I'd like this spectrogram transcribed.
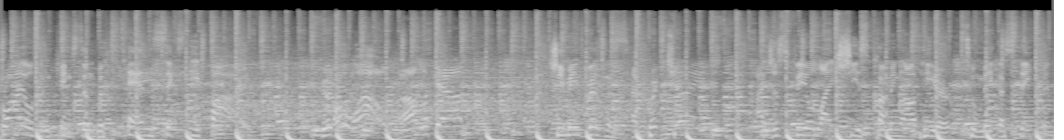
trials in Kingston with 1065. Good. Oh, wow. Oh, look out. She means business. A quick change. I just feel like she's coming out here to make a statement.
